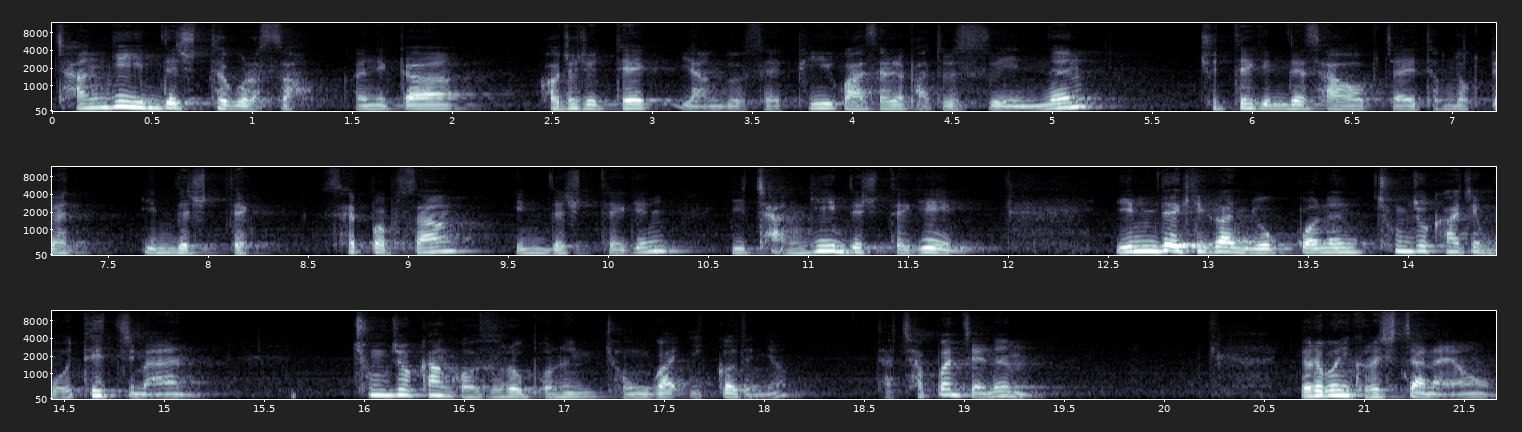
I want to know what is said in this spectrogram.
장기 임대주택으로서 그러니까 거주주택 양도세 비과세를 받을 수 있는 주택임대사업자에 등록된 임대주택 세법상 임대주택인 이 장기 임대주택이 임대기간 요건은 충족하지 못했지만 충족한 것으로 보는 경우가 있거든요. 자, 첫 번째는 여러분이 그러시잖아요.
